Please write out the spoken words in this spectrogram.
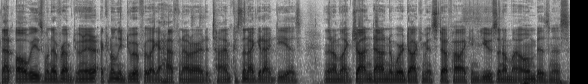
that always whenever I'm doing it, I can only do it for like a half an hour at a time cuz then I get ideas. And then I'm like jotting down in Word document stuff how I can use it on my own business.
